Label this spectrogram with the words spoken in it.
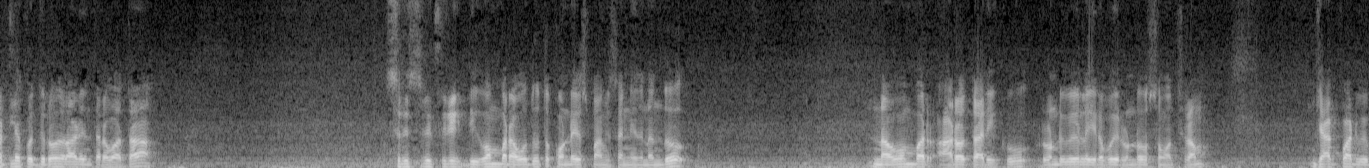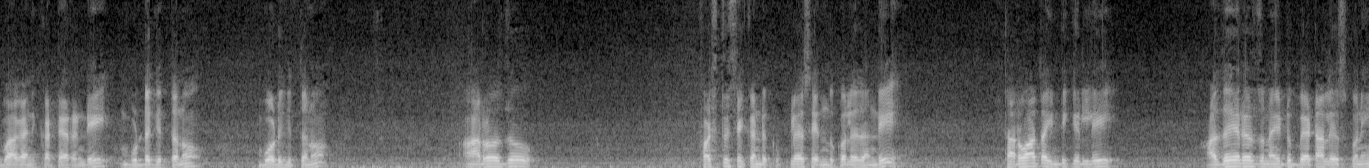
అట్లే కొద్ది రోజులు ఆడిన తర్వాత శ్రీ శ్రీ శ్రీ దిగంబర అవధూత కొండయ్య స్వామి సన్నిధి నందు నవంబర్ ఆరో తారీఖు రెండు వేల ఇరవై రెండవ సంవత్సరం జాక్పాట్ విభాగానికి కట్టారండి. బుడ్డగిత్తను బోడిగిత్తను ఆ రోజు ఫస్ట్ సెకండ్ ప్లేస్ ఎందుకోలేదండి తర్వాత ఇంటికి వెళ్ళి అదే రోజు నైట్ బేటాలు వేసుకొని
